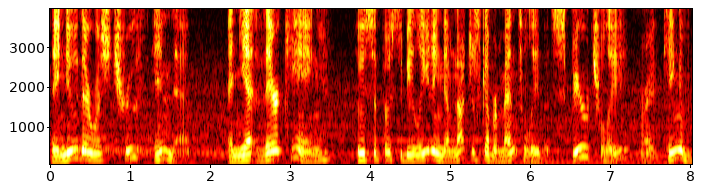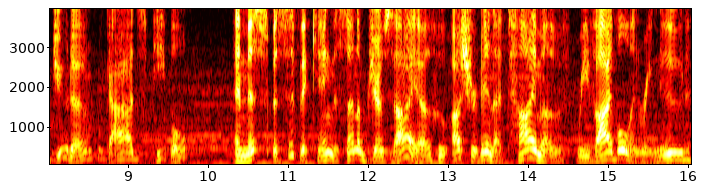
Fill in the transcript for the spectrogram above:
They knew there was truth in them, and yet their king who's supposed to be leading them, not just governmentally, but spiritually, right? King of Judah, God's people. And this specific king, the son of Josiah, who ushered in a time of revival and renewed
